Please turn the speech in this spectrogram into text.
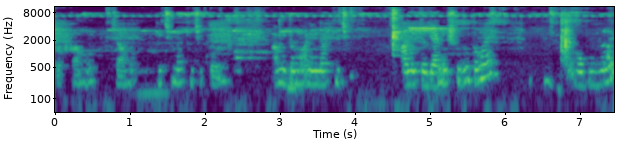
টোটকা হোক যা হোক কিছু না কিছু করি। আমি তো মানি না কিছু। আমি তো জানি শুধু তোমায় গপু বলে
